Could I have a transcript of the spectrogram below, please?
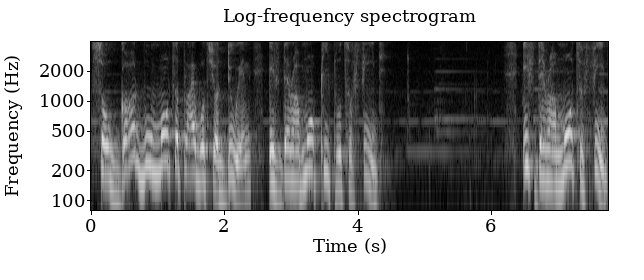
So, God will multiply what you're doing if there are more people to feed. If there are more to feed,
